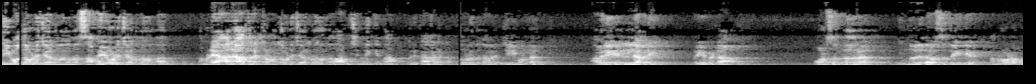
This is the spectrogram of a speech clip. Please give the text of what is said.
ദൈവത്തോട് ചേർന്ന് നിന്ന് സഭയോട് ചേർന്ന് നിന്ന് നമ്മുടെ ആരാധനക്രമത്തോട് ചേർന്ന് നിന്ന് നാം ചിന്തിക്കുന്ന ഒരു കാലഘട്ടം. കൊടുക്കുന്ന ഒരു ടീമുണ്ട്. അവരെ എല്ലാവരെയും പ്രിയപ്പെട്ട ഓൾസൺ ബ്രദർ ഇന്ന് ഒരു ദിവസത്തേക്ക് നമ്മളോടൊപ്പം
